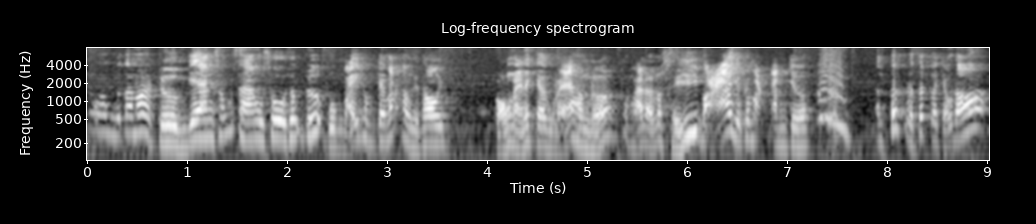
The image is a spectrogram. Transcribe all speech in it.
Đúng không? Người ta nói là trường giang sống sau xô sống trước quận 7 không chơi mắc hơn thì thôi. Còn này nó chơi còn rẻ hơn nữa. Có phải là nó xỉ vả vô cái mặt anh chưa? Anh tức là tức ở chỗ đó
